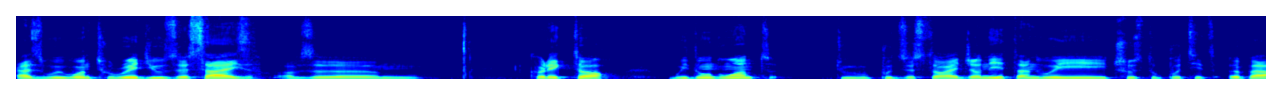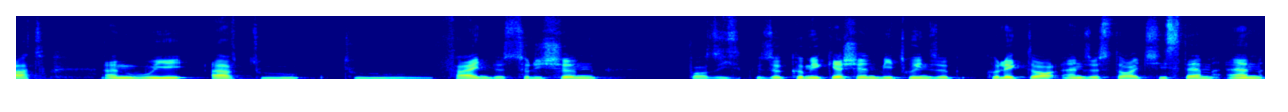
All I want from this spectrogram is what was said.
as we want to reduce the size of the um, collector, we don't want to put the storage on it, and we choose to put it apart. And we have to, to find a solution for this, the communication between the collector and the storage system. And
